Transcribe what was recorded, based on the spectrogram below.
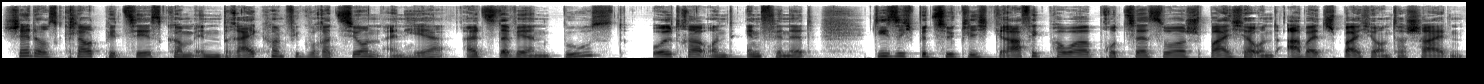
Shadows Cloud-PCs kommen in drei Konfigurationen einher, als da wären Boost, Ultra und Infinite, die sich bezüglich Grafikpower, Prozessor, Speicher und Arbeitsspeicher unterscheiden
